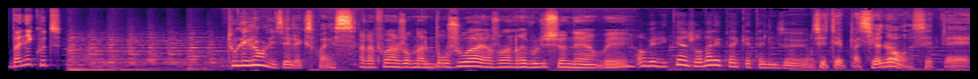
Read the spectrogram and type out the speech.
Bonne écoute Tous les gens lisaient l'Express. À la fois un journal bourgeois et un journal révolutionnaire, vous voyez. En vérité, un journal est un catalyseur. C'était passionnant, c'était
